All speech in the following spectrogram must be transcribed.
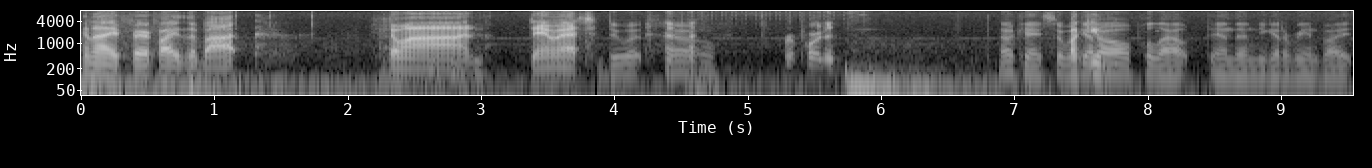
Can I fair fight the bot? Come on. Damn it. Do it. No. Reported. okay, so we Fuck gotta you. all pull out, and then you gotta reinvite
